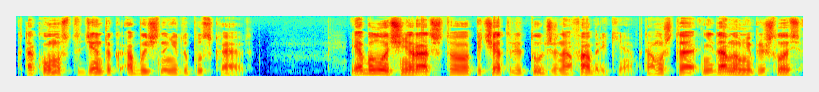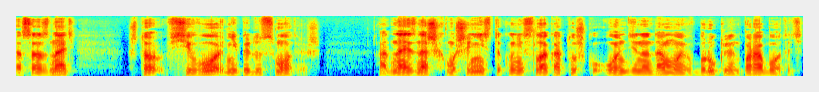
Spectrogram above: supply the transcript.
К такому студенток обычно не допускают. Я был очень рад, что печатали тут же, на фабрике, потому что недавно мне пришлось осознать, что всего не предусмотришь. Одна из наших машинисток унесла катушку Ондина домой в Бруклин поработать,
